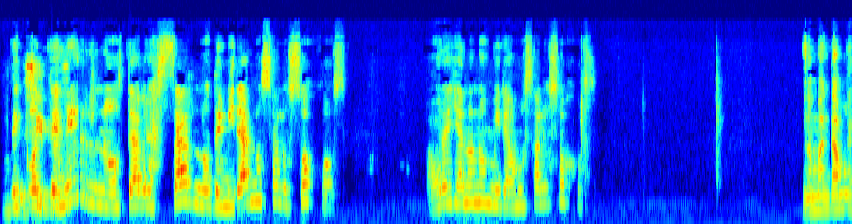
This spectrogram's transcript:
de, contenernos, de abrazarnos, de mirarnos a los ojos. Ahora ya no nos miramos a los ojos. Nos mandamos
